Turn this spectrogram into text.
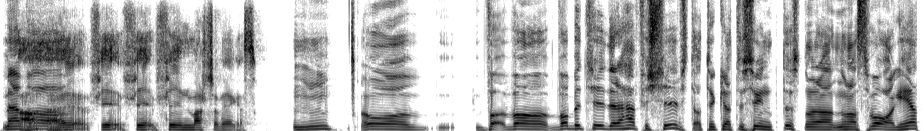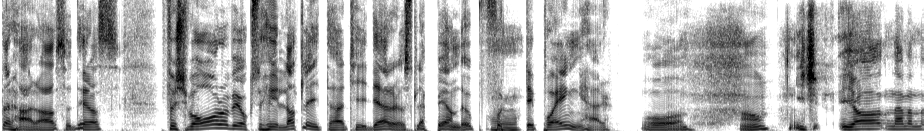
Men ja, vad... fin, fin, fin, match av Vegas. Mm. Och vad, vad, vad, betyder det här för Chiefs då? Tycker du att det syntes några, några svagheter här? Alltså deras försvar har vi också hyllat lite här tidigare och släpper ändå upp 40 mm. poäng här. Och, ja. ja, nej men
